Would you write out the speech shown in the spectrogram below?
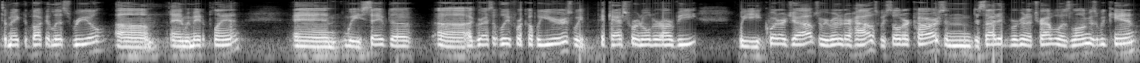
to make the bucket list real. Um, and we made a plan and we saved a, uh, aggressively for a couple years. We paid cash for an older RV. We quit our jobs. We rented our house. We sold our cars and decided we're going to travel as long as we can,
